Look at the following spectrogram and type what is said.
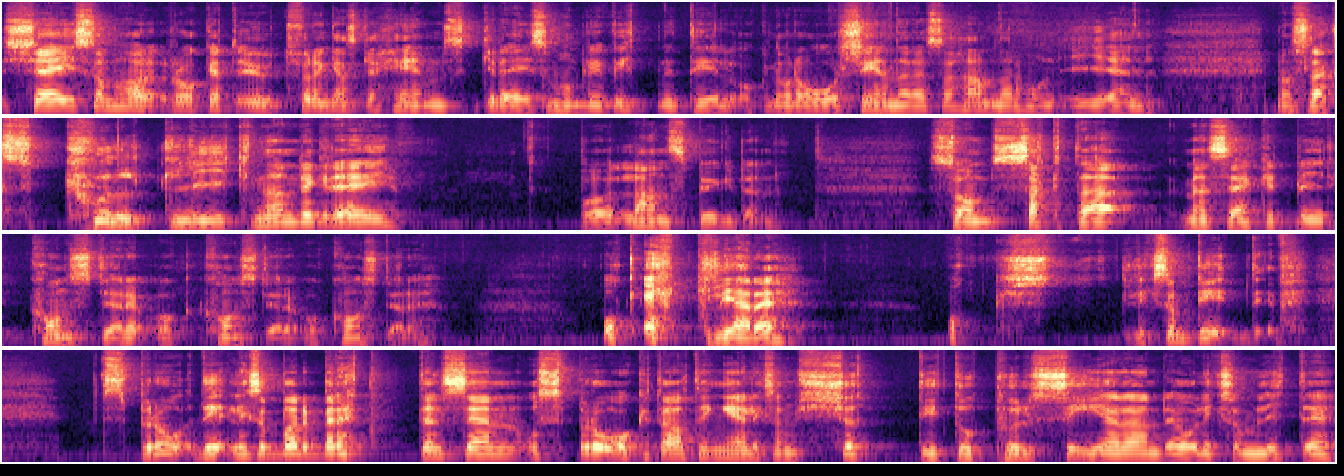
tjej som har råkat ut för en ganska hemsk grej som hon blir vittne till och några år senare så hamnar hon i en någon slags kultliknande grej på landsbygden. Som sakta men säkert blir konstigare och konstigare och konstigare. Och äckligare. Och liksom det... det Språk, det liksom både berättelsen och språket och allting är liksom köttigt och pulserande och liksom lite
